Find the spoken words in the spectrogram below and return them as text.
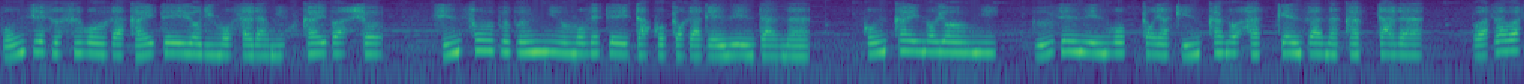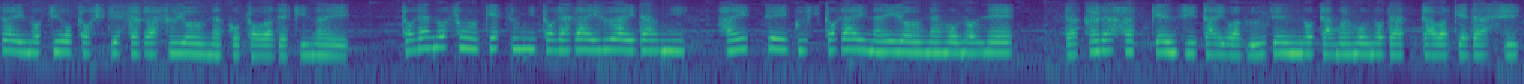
ボンジェズス号が海底よりもさらに深い場所、深層部分に埋もれていたことが原因だな。今回のように、偶然インゴットや金貨の発見がなかったら、わざわざ命をとして探すようなことはできない。虎の総決に虎がいる間に、入っていく人がいないようなものね。だから発見自体は偶然の賜物だったわけだし、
